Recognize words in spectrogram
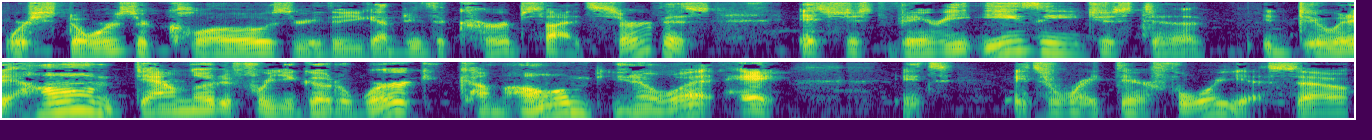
where stores are closed or either you got to do the curbside service it's just very easy just to do it at home, download it before you go to work, come home. You know what? Hey, it's it's right there for you. So,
